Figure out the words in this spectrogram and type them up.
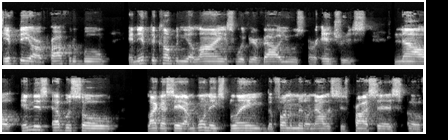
if they are profitable, and if the company aligns with your values or interests. Now, in this episode, like I said, I'm going to explain the fundamental analysis process of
